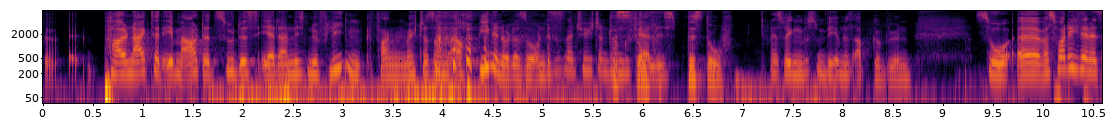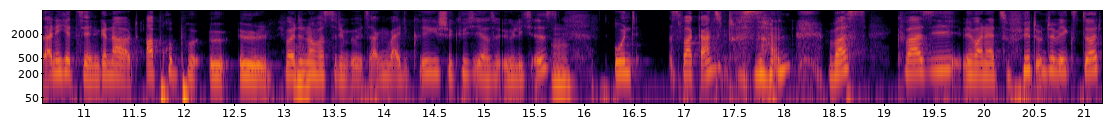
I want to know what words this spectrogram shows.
äh, Paul neigt halt eben auch dazu, dass er dann nicht nur Fliegen fangen möchte, sondern auch Bienen oder so. Und das ist natürlich dann schon Das gefährlich. doof. Das ist doof. Deswegen müssen wir ihm das abgewöhnen. So, äh, was wollte ich denn jetzt eigentlich erzählen? Genau, apropos Öl. Ich wollte noch was zu dem Öl sagen, weil die griechische Küche ja so ölig ist. Und es war ganz interessant, was quasi, wir waren ja zu fit unterwegs dort,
